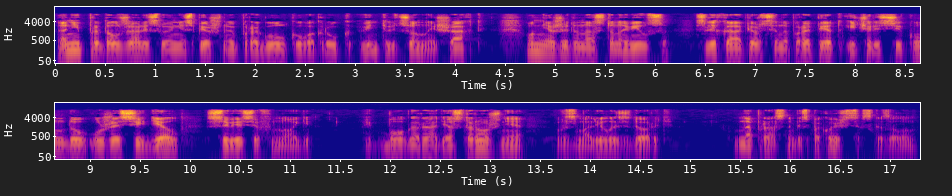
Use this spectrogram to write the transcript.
Они продолжали свою неспешную прогулку вокруг вентиляционной шахты. Он неожиданно остановился, слегка оперся на парапет и через секунду уже сидел, свесив ноги. — Бога ради, осторожнее! — взмолилась Дороти. — Напрасно беспокоишься, — сказал он.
